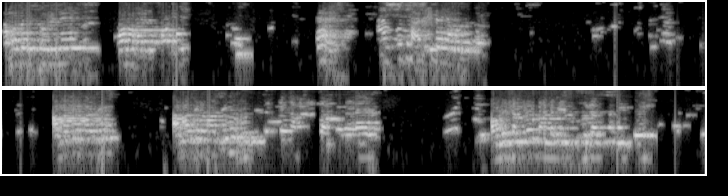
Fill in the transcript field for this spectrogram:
আমাদের শরীরে এটাই আমাদের আমাদের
